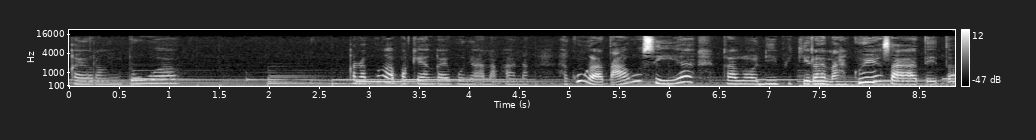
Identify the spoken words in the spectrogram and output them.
Kayak orang tua. Kenapa nggak pakai yang kayak punya anak-anak? Aku nggak tahu sih ya kalau di pikiran aku ya saat itu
